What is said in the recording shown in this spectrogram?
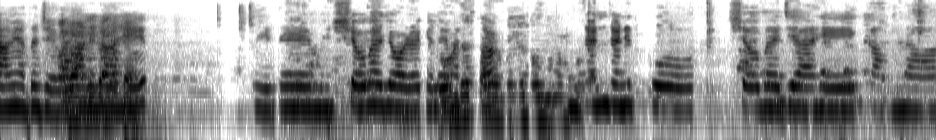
आम्ही आता जेवायला आलेलो आहे. इथे मी शेवभाजी ऑर्डर केली मस्त. झणझणीत को शेवभाजी आहे कांदा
